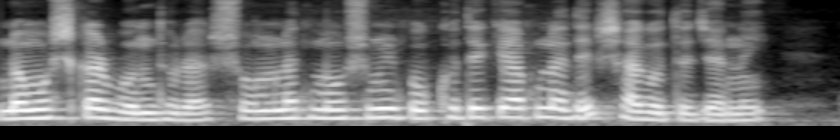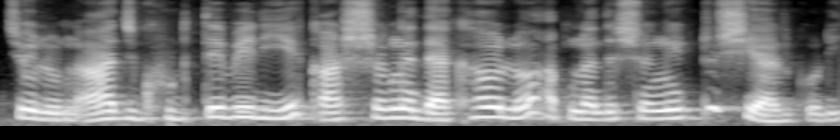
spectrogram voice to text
নমস্কার বন্ধুরা, সোমনাথ মৌসুমীর পক্ষ থেকে আপনাদের স্বাগত জানাই। চলুন, আজ ঘুরতে বেরিয়ে কার সঙ্গে দেখা হলো আপনাদের সঙ্গে একটু শেয়ার করি।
